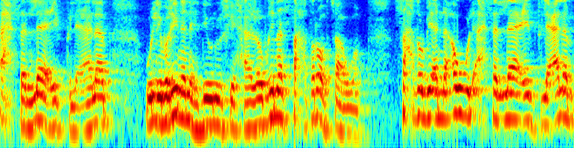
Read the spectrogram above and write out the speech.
أحسن لاعب في العالم. واللي بغينا نهديو له شي حاجة وبغينا نستحضروه حتى هو. استحضروا بأن أول أحسن لاعب في العالم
